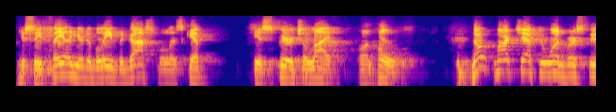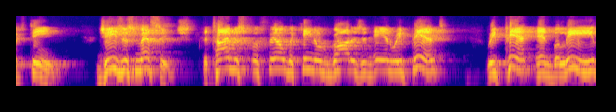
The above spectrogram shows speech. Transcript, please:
You see, failure to believe the gospel has kept his spiritual life on hold. Note Mark chapter 1, verse 15. Jesus' message. The time is fulfilled, the kingdom of God is at hand. Repent, repent, and believe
